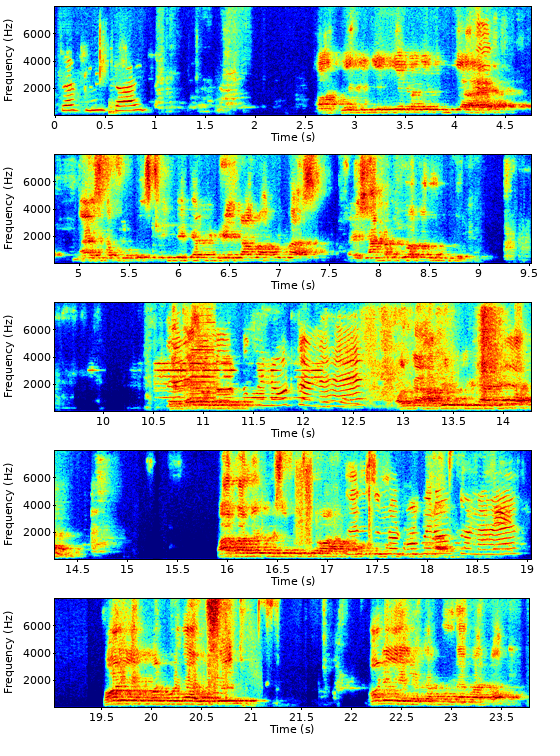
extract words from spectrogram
सर प्लीज़ टाइप हाँ देख लीजिए ये मैंने लिख दिया है। मैं इसका फ़ोटो स्क्रीन पे करके भेज रहा हूँ आपके पास। परेशान मत हुआ करो। नोट करना है और क्या हाफिज को मिला है आपको बार बार मेरे से पूछ रहा सर हूँ इसे नोटबुक में नोट करना है कौन ये कौन बोल रहा है हुसैन कौन ये लड़का बोल रहा है बार बार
